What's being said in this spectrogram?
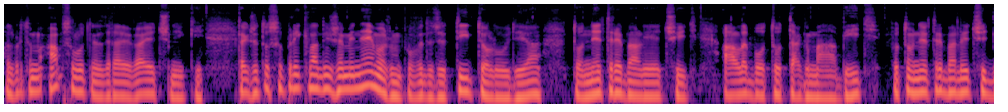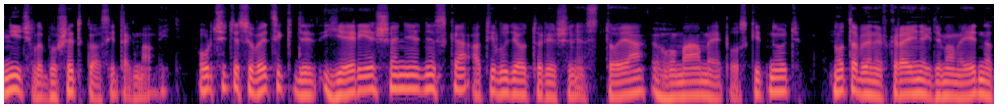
ale pritom má absolútne zdravé vaječníky. Takže to sú príklady, že my nemôžeme povedať, že títo ľudia to netreba liečiť, alebo to tak má byť. Potom netreba liečiť nič, lebo všetko asi tak má byť. Určite sú veci, kde je riešenie dneska a tí ľudia o to riešenie stoja, ho máme poskytnúť. Notabene v krajine, kde máme 1,3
